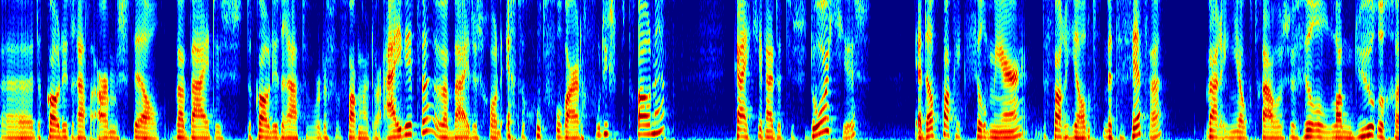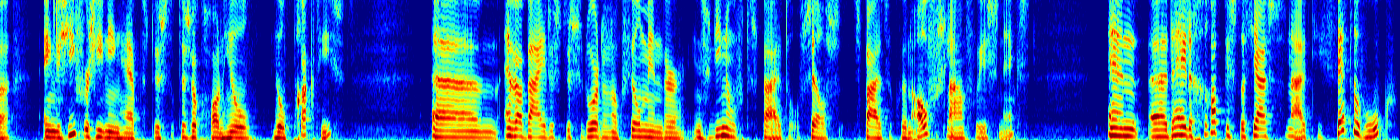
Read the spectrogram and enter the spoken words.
uh, de koolhydraatarme stijl. Waarbij dus de koolhydraten worden vervangen door eiwitten. Waarbij je dus gewoon echt een goed volwaardig voedingspatroon hebt. Kijk je naar de tussendoortjes. Ja, dan pak ik veel meer de variant met de vetten. Waarin je ook trouwens een veel langdurige energievoorziening hebt. Dus dat is ook gewoon heel, heel praktisch. Um, en waarbij je dus tussendoor dan ook veel minder insuline hoeft te spuiten. Of zelfs het spuiten kunnen overslaan voor je snacks. En uh, de hele grap is dat juist vanuit die vette hoek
